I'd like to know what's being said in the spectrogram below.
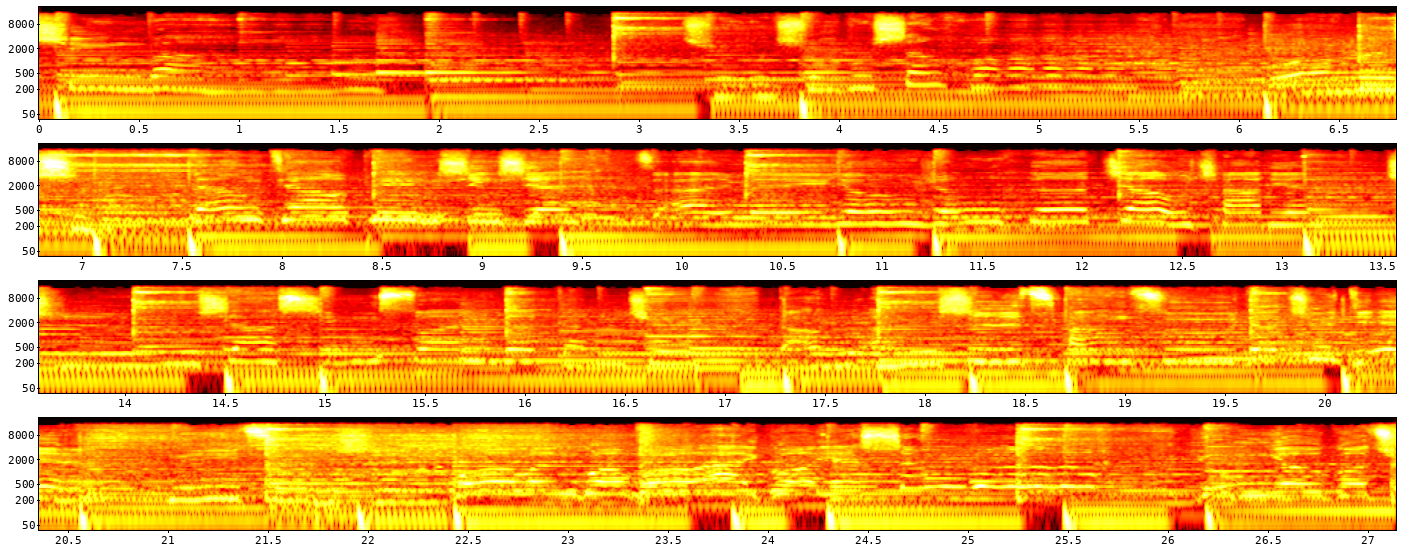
清吧，却又说不上话。我们是两条平行线，在没有任何交叉点，只留下心酸的感觉。当爱是仓促的句点，你曾是我吻过、我爱过、也伤过、拥有过却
